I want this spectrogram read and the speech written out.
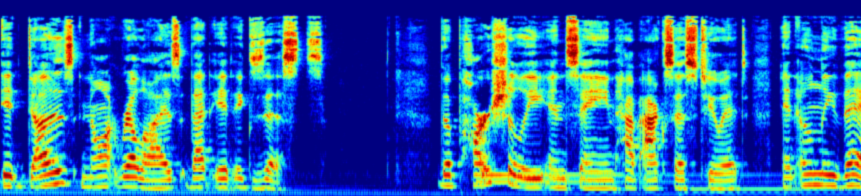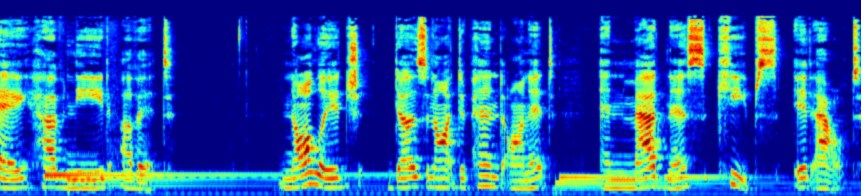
it does not realize that it exists. The partially insane have access to it, and only they have need of it. Knowledge does not depend on it, and madness keeps it out.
